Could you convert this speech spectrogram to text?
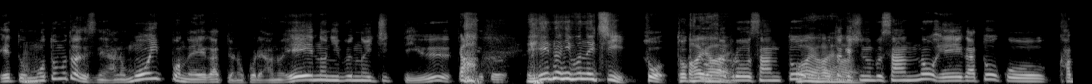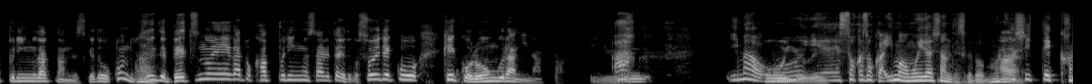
えっと、うんもともとはですね、あの、もう一本の映画っていうのは、これ、あの、永遠の2分の1っていう、あえっと、永遠の2分の1。そう、時藤はいはい三郎さんと大竹しのぶさんの映画と、こう、カップリングだったんですけど、今度全然別の映画とカップリングされたりとか、それでこう、結構ロングランになったっていう。あ今思い、えーそうかそうか、今思い出したんですけど、昔って必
